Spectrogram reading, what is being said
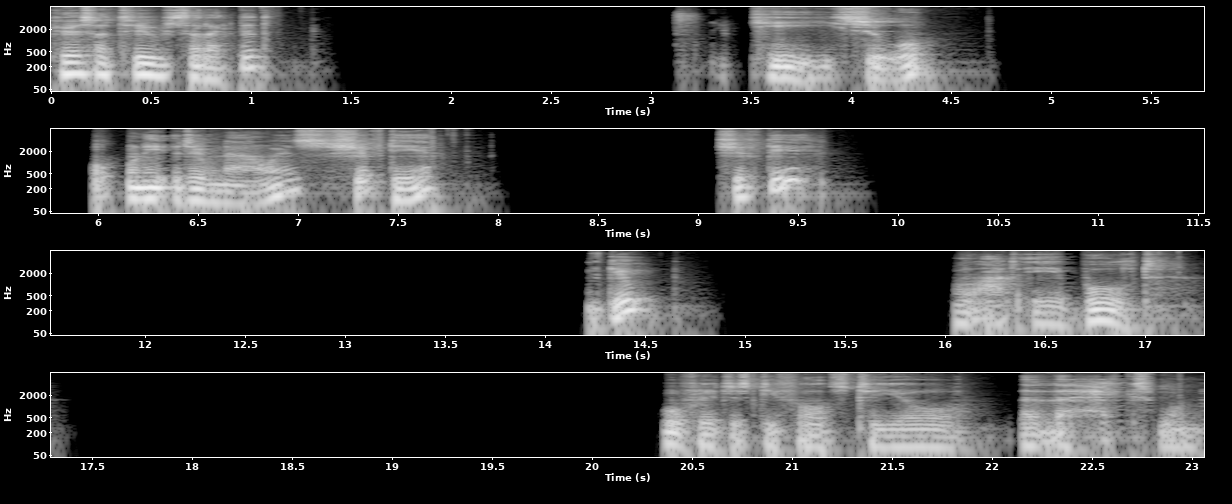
Cursor to selected. Key. So, what we need to do now is Shift A. Shift A. Thank you we'll add a bolt. Hopefully it just defaults to your the, hex one.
